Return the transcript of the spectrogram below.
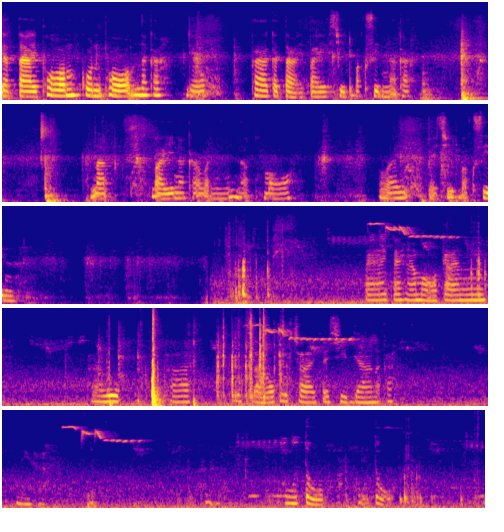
กระต่ายพร้อมคนพร้อมนะคะ เดี๋ยวพากระต่ายไปฉีดวัคซีนนะคะ นัดไว้นะคะ วันนี้นัดหมอ ไว้ไปฉีดวัคซีนไปไปหาหมอกันพาลูกพาลูกสาวลูกชายไปฉีดยานะคะ นี่ค่ะ หูตูบหูตูบ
